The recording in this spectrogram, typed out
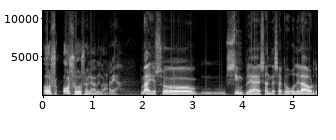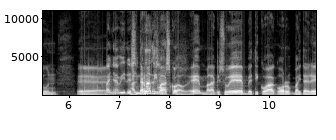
oso, oso, oso erabilgarria. Bai, oso simplea esan dezakegu dela, orduan eh, Baina bide alternatiba asko daude, eh? badakizue betikoak hor baita ere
